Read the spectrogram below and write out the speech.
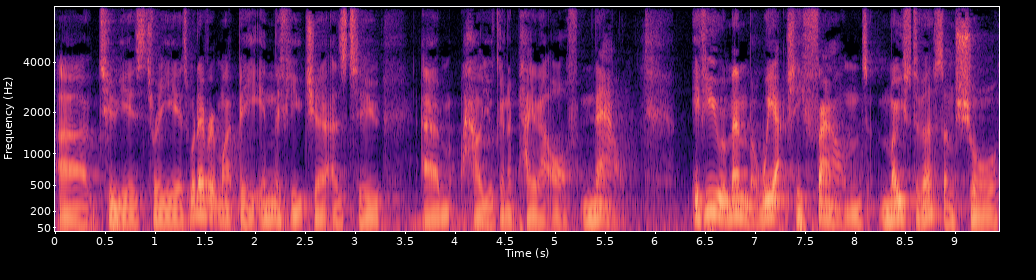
uh, two years three years whatever it might be in the future as to um, how you're going to pay that off now if you remember, we actually found, most of us, I'm sure,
